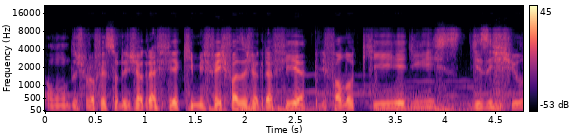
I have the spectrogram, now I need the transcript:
um dos professores de geografia que me fez fazer geografia, ele falou que ele desistiu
